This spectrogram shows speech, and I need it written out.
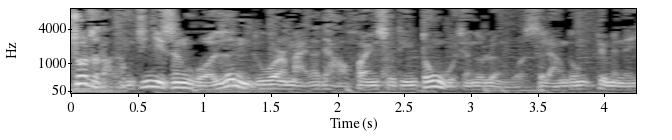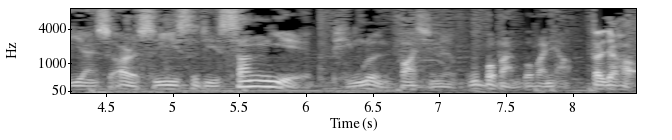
作者打通经济生活任督二脉，大家好，欢迎收听《东吴相对论》，我是梁东，对面的依然是二十一世纪商业评论发行人吴伯凡，伯凡你好，大家好。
